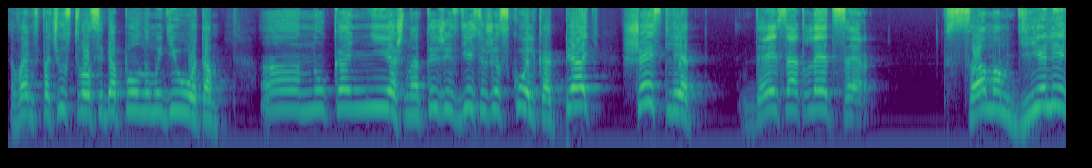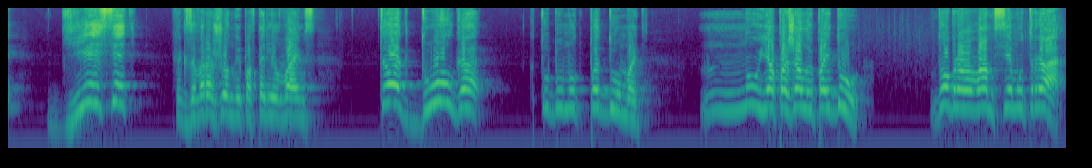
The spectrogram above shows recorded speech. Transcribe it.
Ваймс почувствовал себя полным идиотом. «А, ну конечно, ты же здесь уже сколько? Пять? Шесть лет?» «Десять лет, сэр». «В самом деле? Десять?» Как завороженный повторил Ваймс. «Так долго? Кто бы мог подумать? Ну, я, пожалуй, пойду. Доброго вам всем утра!»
